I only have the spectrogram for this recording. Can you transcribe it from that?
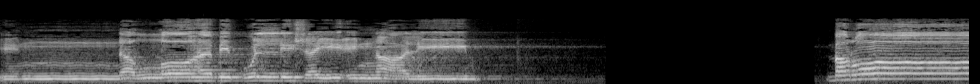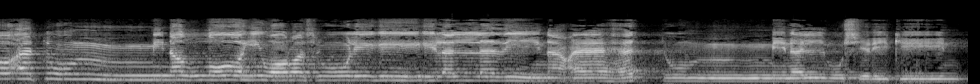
ان الله بكل شيء عليم براءة من الله ورسوله إلى الذين عاهدتم من المشركين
